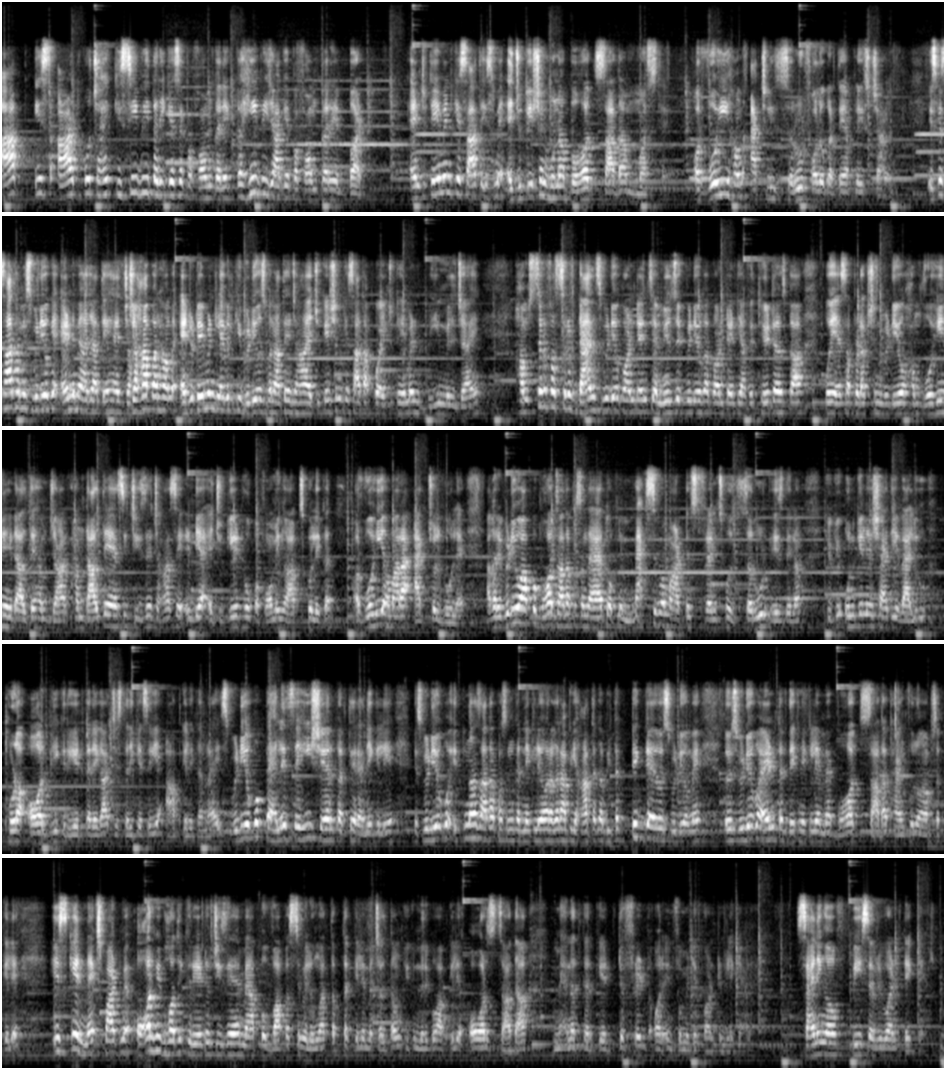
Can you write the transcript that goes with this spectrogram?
आप इस आर्ट को चाहे किसी भी तरीके से परफॉर्म करें, कहीं भी जाके परफॉर्म करें बट एंटरटेनमेंट के साथ इसमें एजुकेशन होना बहुत ज़्यादा मस्त है। और वही हम एक्चुअली ज़रूर फॉलो करते हैं अपने इस चैनल पर इसके साथ हम इस वीडियो के एंड में आ जाते हैं, जहाँ पर हम एंटरटेनमेंट लेवल की वीडियोस बनाते हैं, जहाँ एजुकेशन के साथ आपको एंटरटेनमेंट भी मिल जाए। हम सिर्फ़ और सिर्फ़ डांस वीडियो कॉन्टेंट्स या म्यूज़िक वीडियो का कॉन्टेंट या फिर थिएटर्स का कोई ऐसा प्रोडक्शन वीडियो हम वो ही नहीं डालते। हम हम डालते हैं ऐसी चीज़ें जहाँ से इंडिया एजुकेट हो परफॉर्मिंग आर्ट्स को लेकर और वही हमारा एक्चुअल गोल है। अगर वीडियो आपको बहुत ज़्यादा पसंद आया तो अपने मैक्सिमम आर्टिस्ट फ्रेंड्स को ज़रूर भेज देना। क्योंकि उनके लिए शायद ये वैल्यू थोड़ा और भी क्रिएट करेगा जिस तरीके से ये आपके लिए कर रहा है। इस वीडियो को पहले से ही शेयर करते रहने के लिए, इस वीडियो को इतना ज़्यादा पसंद करने के लिए, और अगर आप यहाँ तक अभी तक टिक गए हो इस वीडियो में तो इस वीडियो को एंड तक देखने के लिए मैं बहुत ज़्यादा थैंकफुल हूँ आप सबके लिए। इसके नेक्स्ट पार्ट में और भी बहुत ही क्रिएटिव चीज़ें हैं, मैं आपको वापस से मिलूँगा। तब तक के लिए मैं चलता हूँ, क्योंकि मेरे को आपके लिए और ज़्यादा मेहनत करके डिफरेंट और इन्फॉर्मेटिव कॉन्टेंट लेके आना है। Signing off peace every take care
